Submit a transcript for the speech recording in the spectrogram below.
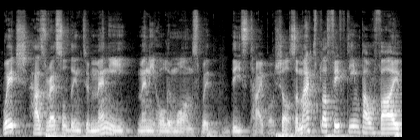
which has wrestled into many, many hole-in-ones with these type of shots. So max plus 15, power 5,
